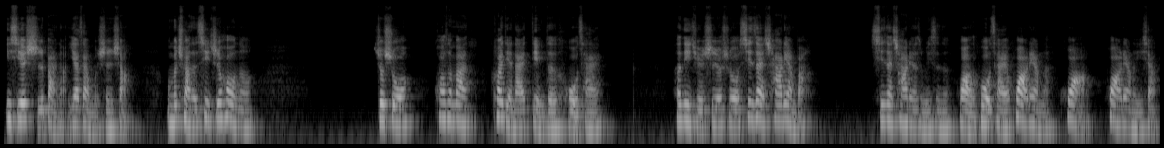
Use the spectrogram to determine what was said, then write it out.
一些石板啊压在我们身上。我们喘着气之后呢，就说：“夸特曼，快点来点的火柴。”亨利爵士就说：“现在擦亮吧。”现在擦亮什么意思呢？画火柴化亮了，画画亮了一下。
